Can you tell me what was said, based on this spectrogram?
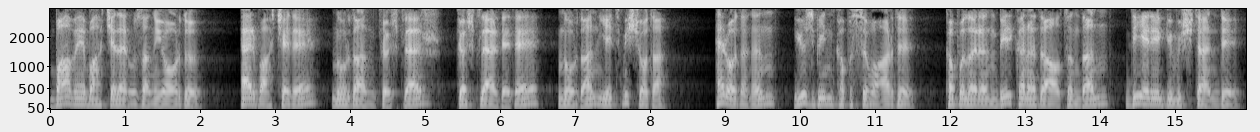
bağ ve bahçeler uzanıyordu. Her bahçede nurdan köşkler, köşklerde de nurdan yetmiş oda. Her odanın yüz bin kapısı vardı. Kapıların bir kanadı altından, diğeri gümüştendi.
